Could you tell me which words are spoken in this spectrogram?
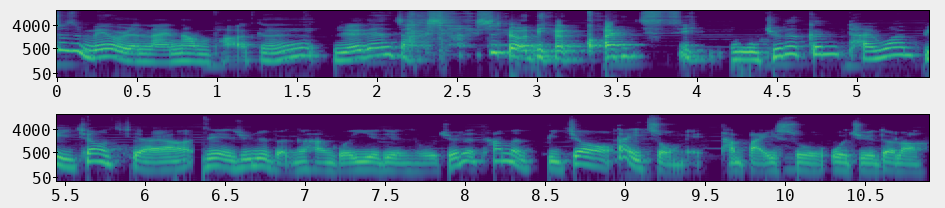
就是没有人来 Nampa，可能我觉得跟长相是有点关系。我觉得跟台湾比较起来啊，之前去日本跟韩国夜店的时候，我觉得他们比较带种诶、坦白说，我觉得啦，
